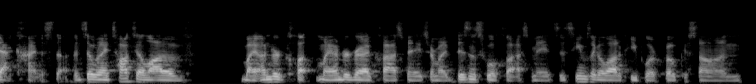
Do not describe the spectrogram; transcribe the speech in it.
that kind of stuff and so when i talk to a lot of my under my undergrad classmates or my business school classmates it seems like a lot of people are focused on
